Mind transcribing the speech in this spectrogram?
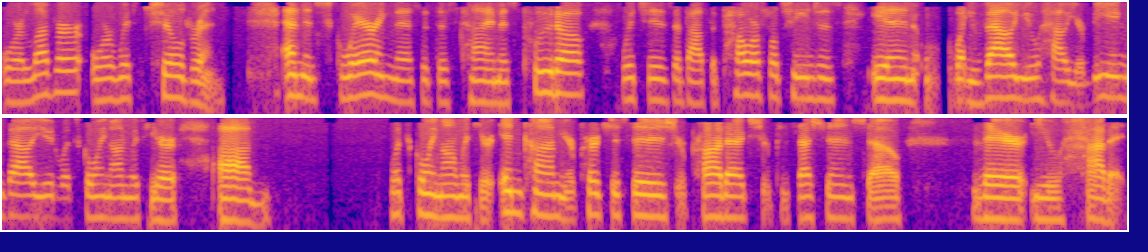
or lover or with children. And then squaring this at this time is Pluto, which is about the powerful changes in what you value, how you're being valued, what's going on with your um, what's going on with your income, your purchases, your products, your possessions. So there you have it.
